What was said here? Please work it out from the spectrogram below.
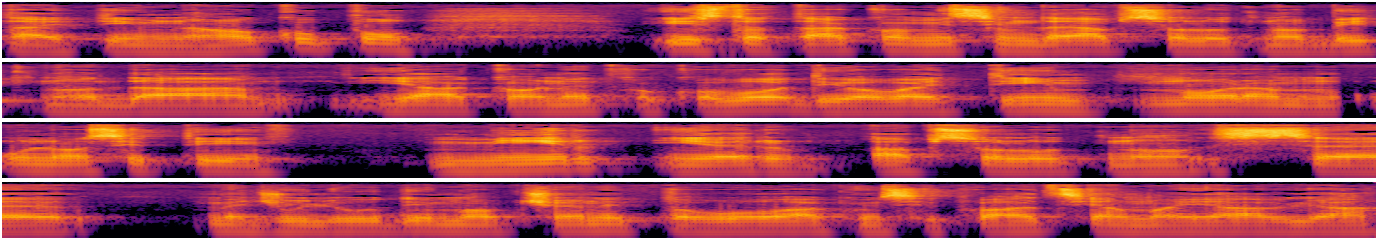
taj tim na okupu. Isto tako mislim da je apsolutno bitno da ja kao netko ko vodi ovaj tim moram unositi mir jer apsolutno se među ljudima općenito u ovakvim situacijama javlja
